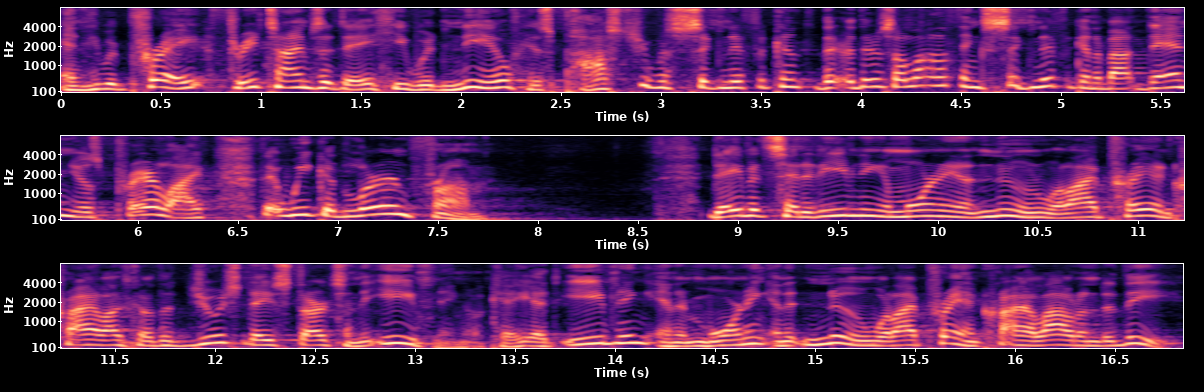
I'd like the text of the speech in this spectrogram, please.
and he would pray three times a day. He would kneel. His posture was significant. There, there's a lot of things significant about Daniel's prayer life that we could learn from. David said, At evening and morning and at noon will I pray and cry aloud. The Jewish day starts in the evening, okay? At evening and at morning and at noon will I pray and cry aloud unto thee.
